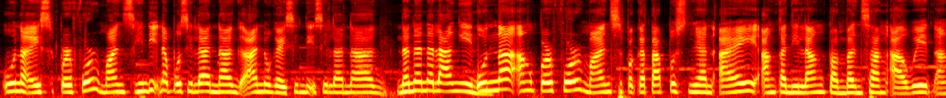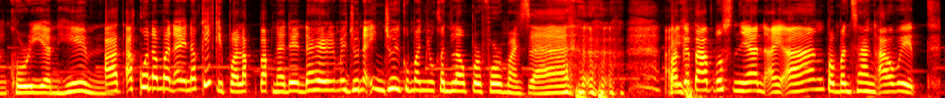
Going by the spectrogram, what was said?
Una is performance, hindi na po sila nag, ano guys, hindi sila nag nananalangin. Una ang performance, pagkatapos niyan ay ang kanilang pambansang awit, ang Korean hymn. At ako naman ay nakikipalakpak na din dahil medyo na-enjoy ko man yung kanilang performance. Ah. Pagkatapos niyan ay ang pambansang awit.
